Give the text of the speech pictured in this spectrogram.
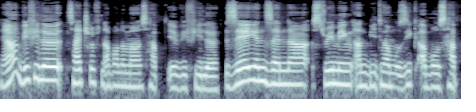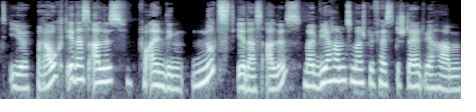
Ja, wie viele Zeitschriftenabonnements habt ihr? Wie viele Seriensender, Streaming-Anbieter, Musikabos habt ihr? Braucht ihr das alles? Vor allen Dingen nutzt ihr das alles? Weil wir haben zum Beispiel festgestellt, wir haben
